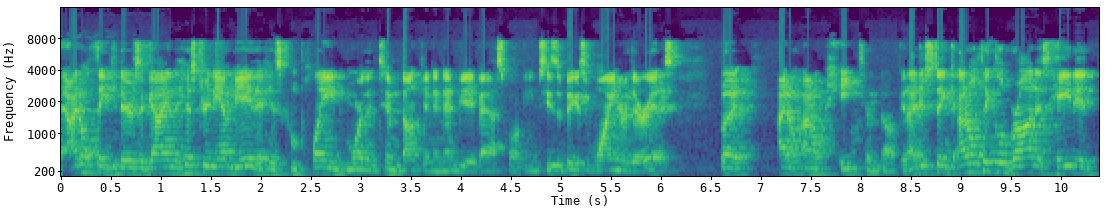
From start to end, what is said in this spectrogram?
I don't think there's a guy in the history of the NBA that has complained more than Tim Duncan in NBA basketball games. He's the biggest whiner there is. But I don't I don't hate Tim Duncan. I just think I don't think LeBron is hated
